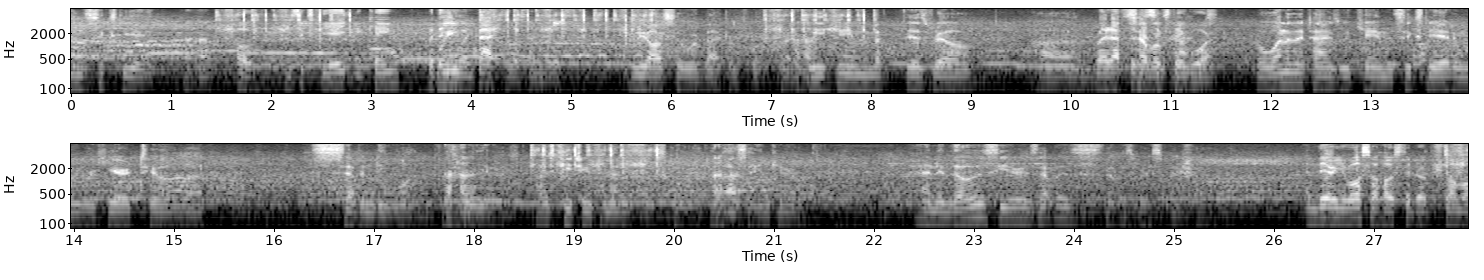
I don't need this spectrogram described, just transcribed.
in '68. Uh-huh. Oh, in '68 you came, but then We- you went back to Los Angeles. We also were back and forth. Right? Uh-huh. We came up to Israel um, Right after the several Six Day. War. But one of the times we came in '68, and we were here till uh, '71 for Uh-huh. three years. I was teaching at the medical school at Uh-huh. Hadassah Ein Kerem. And in those years, that was that was very special. And there you also hosted Reb Shlomo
